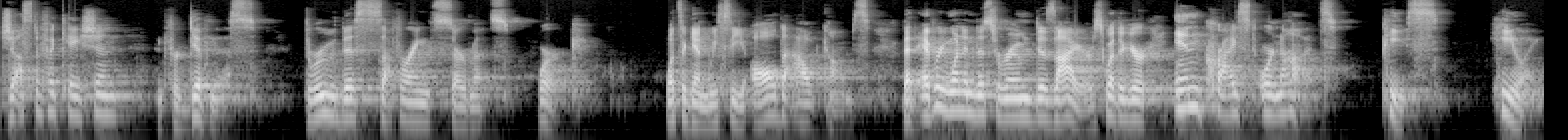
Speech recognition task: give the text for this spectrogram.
justification, and forgiveness through this suffering servant's work. Once again, we see all the outcomes that everyone in this room desires, whether you're in Christ or not peace, healing,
